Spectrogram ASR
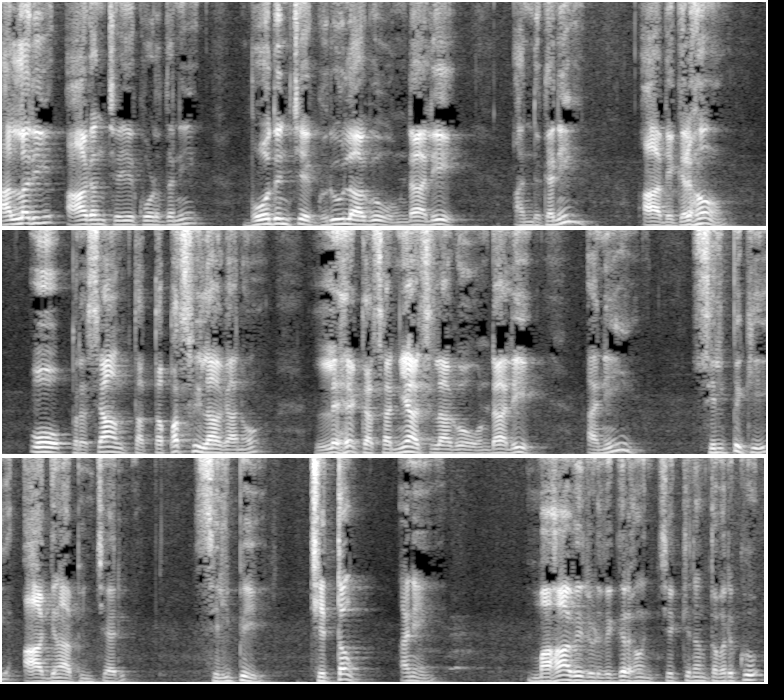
అల్లరి ఆగం చేయకూడదని బోధించే గురువులాగూ ఉండాలి. అందుకని ఆ విగ్రహం ఓ ప్రశాంత తపస్విలాగానో లేక సన్యాసిలాగో ఉండాలి అని శిల్పికి ఆజ్ఞాపించారు. శిల్పి చిత్తం అని మహావీరుడి విగ్రహం చెక్కినంత వరకు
